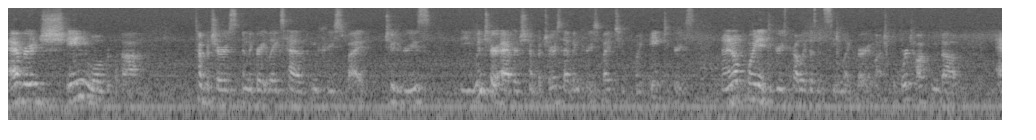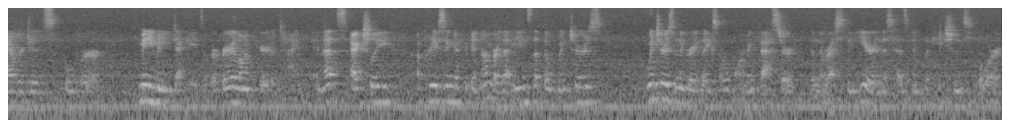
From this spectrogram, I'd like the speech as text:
average annual uh, temperatures in the Great Lakes have increased by 2 degrees, the winter average temperatures have increased by 2.8 degrees. And I know 0.8 degrees probably doesn't seem like very much, but we're talking about averages over many, many decades, over a very long period of time. And that's actually a pretty significant number. That means that the winters winters in the Great Lakes are warming faster than the rest of the year, and this has implications for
